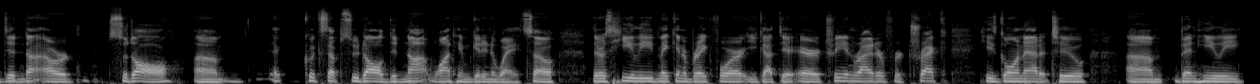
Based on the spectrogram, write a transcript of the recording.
did not, or Soudal, um, Quickstep Soudal did not want him getting away. So there's Healy making a break for it. You got the Eritrean rider for Trek. He's going at it too. Um, ben Healy.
